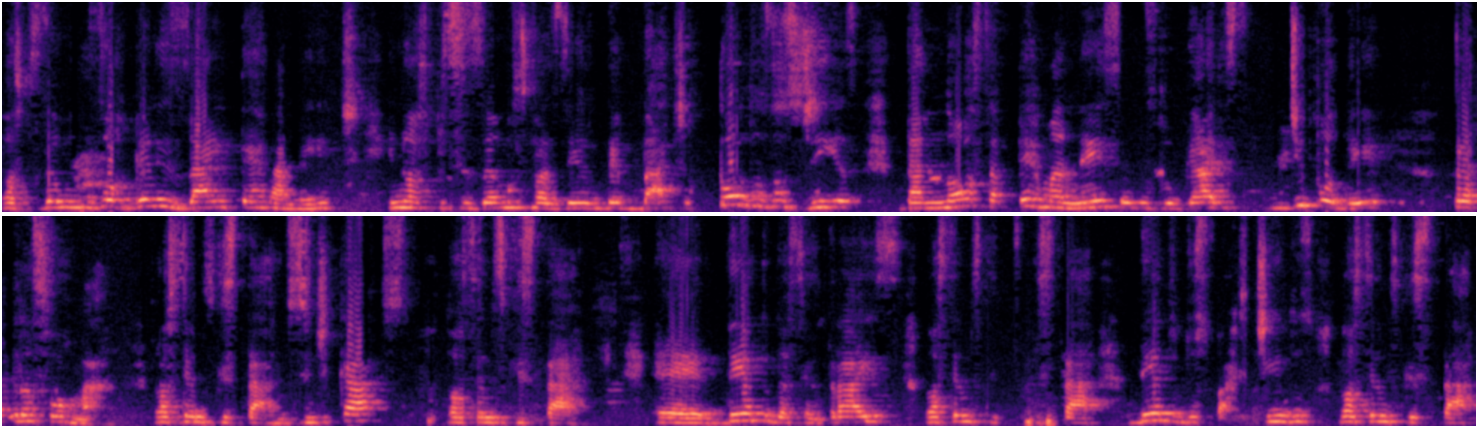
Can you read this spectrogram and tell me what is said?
Nós precisamos nos organizar internamente e nós precisamos fazer um debate todos os dias da nossa permanência nos lugares de poder para transformar. Nós temos que estar nos sindicatos, nós temos que estar é, dentro das centrais, nós temos que estar dentro dos partidos, nós temos que estar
